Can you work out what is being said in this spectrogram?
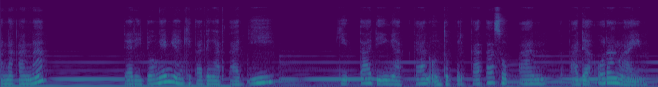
Anak-anak, dari dongeng yang kita dengar tadi, kita diingatkan untuk berkata sopan kepada orang lain.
